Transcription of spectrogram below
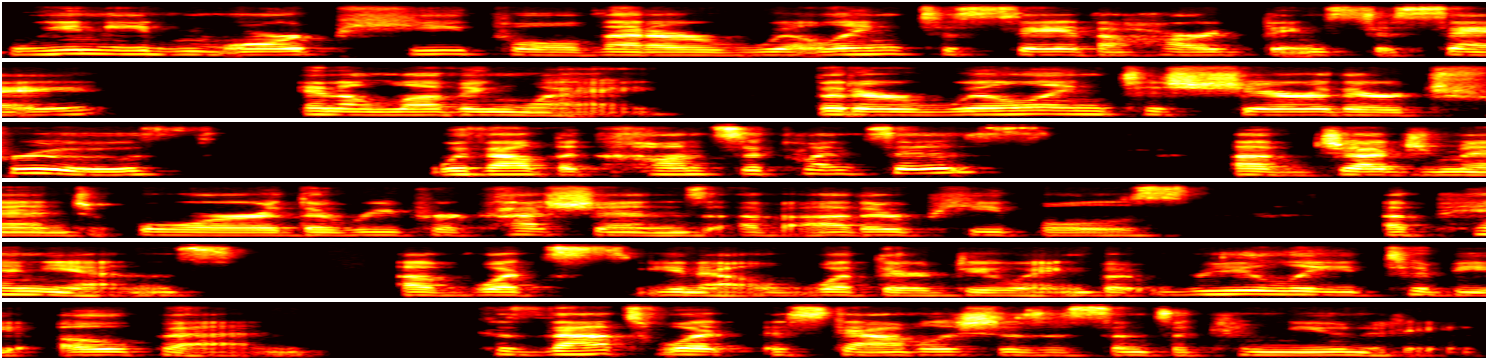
we need more people that are willing to say the hard things to say in a loving way, that are willing to share their truth without the consequences of judgment or the repercussions of other people's opinions of what's you know what they're doing but really to be open because that's what establishes a sense of community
